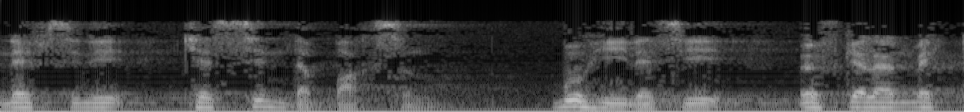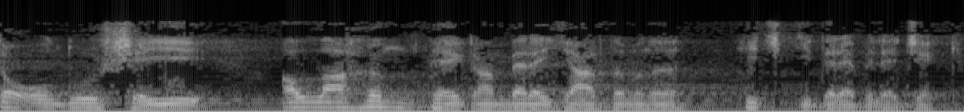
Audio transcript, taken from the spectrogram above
nefsini kessin de baksın. Bu hilesi öfkelenmekte olduğu şeyi Allah'ın peygambere yardımını hiç giderebilecek.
